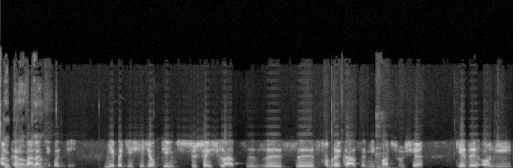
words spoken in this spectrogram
Alcantara nie będzie, nie będzie siedział 5 czy 6 lat z, z, z Fabregasem i patrzył się, kiedy oni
